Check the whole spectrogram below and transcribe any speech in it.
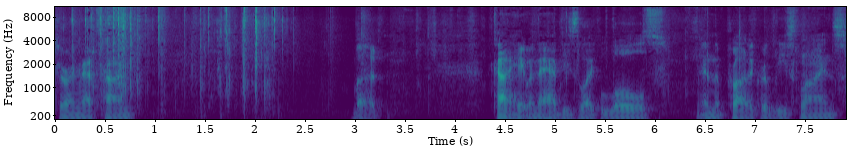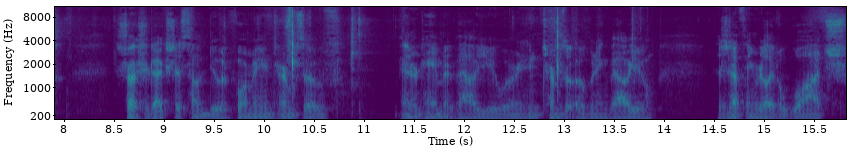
during that time. But kind of hate when they have these like lulls in the product release lines. Structure decks just don't do it for me in terms of entertainment value or in terms of opening value. There's nothing really to watch.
